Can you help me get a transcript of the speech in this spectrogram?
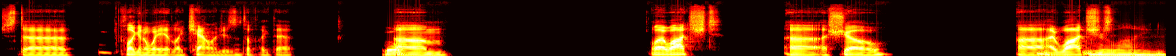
just uh, plugging away at like challenges and stuff like that. Cool. Um, well, I watched uh, a show. Uh, I watched You're.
